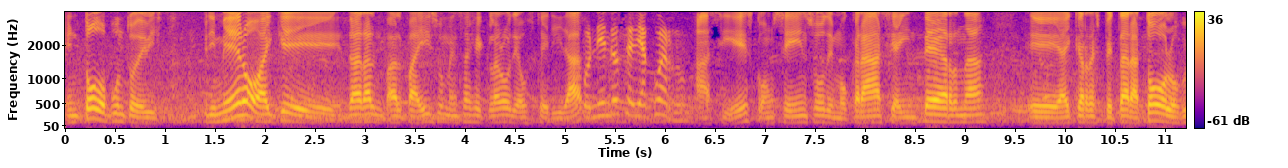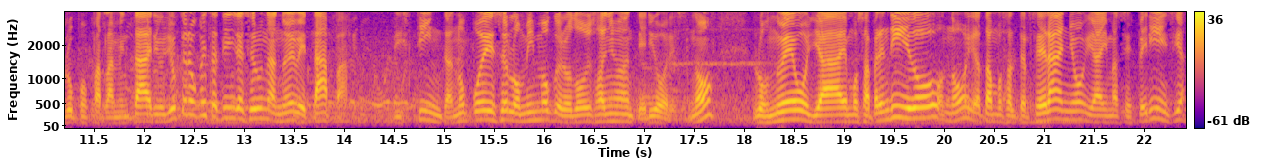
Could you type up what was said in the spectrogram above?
en todo punto de vista. Primero hay que dar al, país un mensaje claro de austeridad. Poniéndose de acuerdo. Así es, consenso, democracia interna, eh, hay que respetar a todos los grupos parlamentarios. Yo creo que esta tiene que ser una nueva etapa distinta, no puede ser lo mismo que los dos años anteriores, ¿no? Los nuevos ya hemos aprendido, ¿no? Ya estamos al tercer año, ya hay más experiencia.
